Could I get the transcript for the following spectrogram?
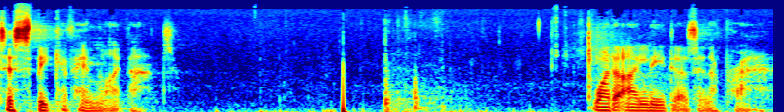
to speak of Him like that. Why don't I lead us in a prayer?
